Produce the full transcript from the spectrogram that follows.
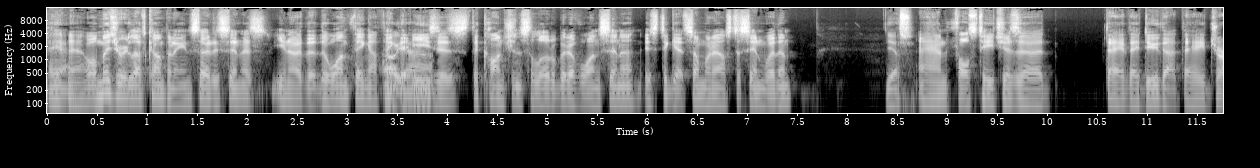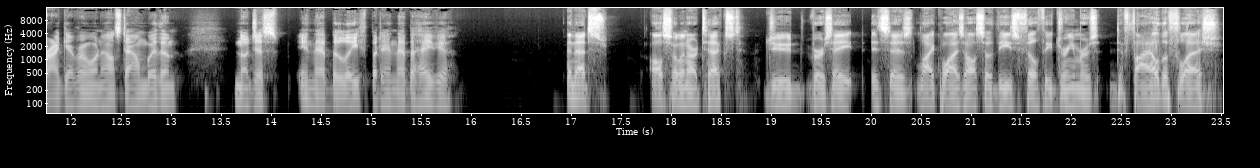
Man. Yeah, well, misery loves company, and so do sinners. You know, the, the one thing I think oh, that yeah. eases the conscience a little bit of one sinner is to get someone else to sin with him. Yes, and false teachers are they they do that. They drag everyone else down with them, not just in their belief, but in their behavior. And that's also in our text, Jude, verse 8. It says, Likewise, also these filthy dreamers defile the flesh,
